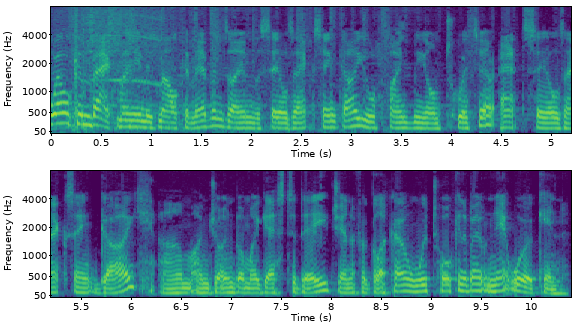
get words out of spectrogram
Welcome back. My name is Malcolm Evans. I am the Sales Accent Guy. You'll find me on Twitter at Sales Accent Guy. Um, I'm joined by my guest today, Jennifer Gluckow, and we're talking about networking.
